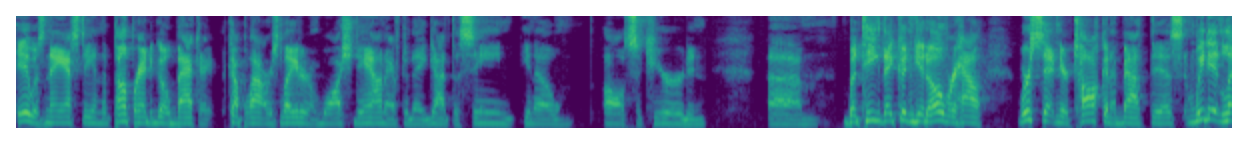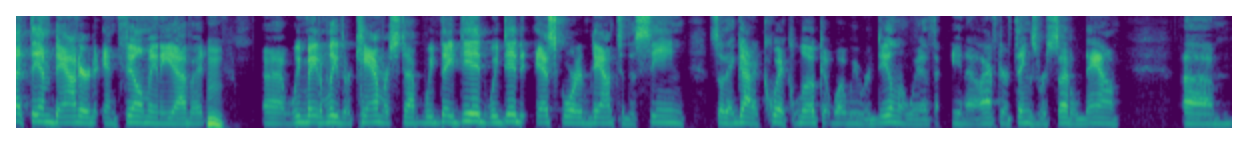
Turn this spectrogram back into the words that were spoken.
it was nasty. And the pumper had to go back a, a couple hours later and wash down after they got the scene, you know, all secured. And um, but he, they couldn't get over how we're sitting there talking about this, and we didn't let them down there and film any of it. Hmm. Uh, we made them leave their camera stuff. We they did we did escort them down to the scene so they got a quick look at what we were dealing with. You know, after things were settled down. Um,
